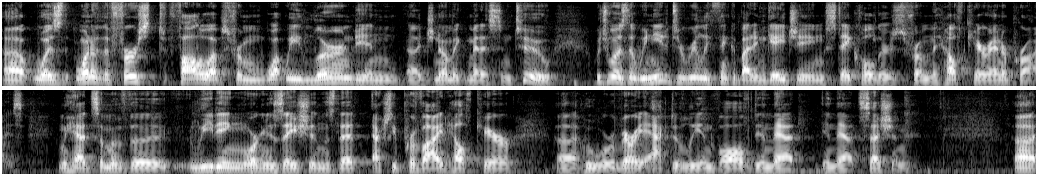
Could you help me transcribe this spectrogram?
uh, was one of the first follow-ups from what we learned in uh, Genomic Medicine 2, which was that we needed to really think about engaging stakeholders from the healthcare enterprise. We had some of the leading organizations that actually provide healthcare uh, who were very actively involved in that, in that session. Uh,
